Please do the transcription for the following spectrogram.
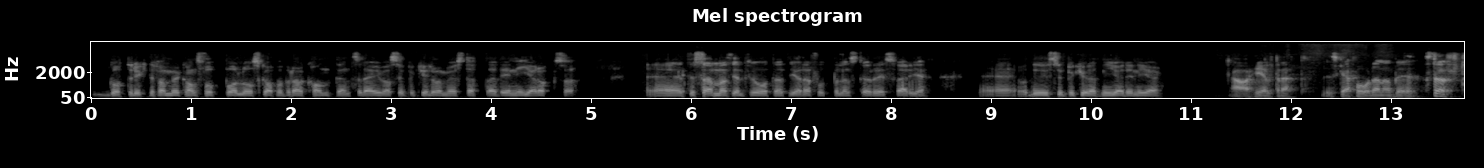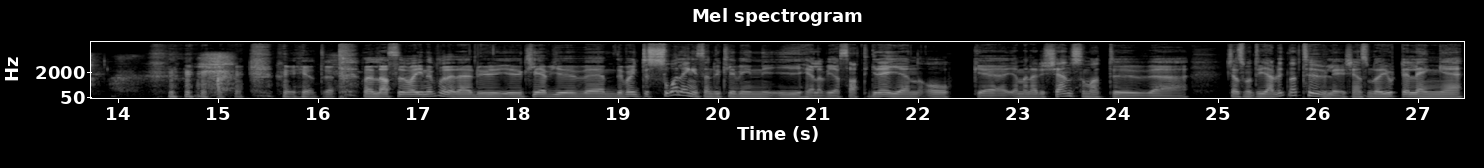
gott rykte för amerikansk fotboll och skapar bra content. Så det är ju superkul att vara med och stötta det ni gör också. Eh, tillsammans hjälper vi åt att göra fotbollen större i Sverige. Eh, och det är superkul att ni gör det ni gör. Ja, helt rätt. Vi ska få den att bli störst. Helt rätt. Men Lasse var inne på det där, du klev ju, eh, det var inte så länge sedan du klev in i hela Viasat-grejen och eh, jag menar det känns som att du eh, Känns som att du är jävligt naturlig, känns som att du har gjort det länge.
